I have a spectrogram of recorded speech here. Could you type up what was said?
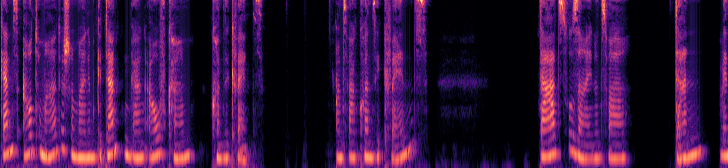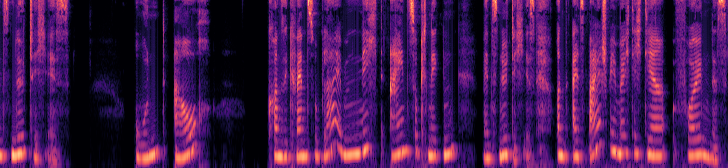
ganz automatisch in meinem Gedankengang aufkam, Konsequenz. Und zwar Konsequenz, da zu sein, und zwar dann, wenn es nötig ist. Und auch konsequent zu bleiben, nicht einzuknicken, wenn es nötig ist. Und als Beispiel möchte ich dir Folgendes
